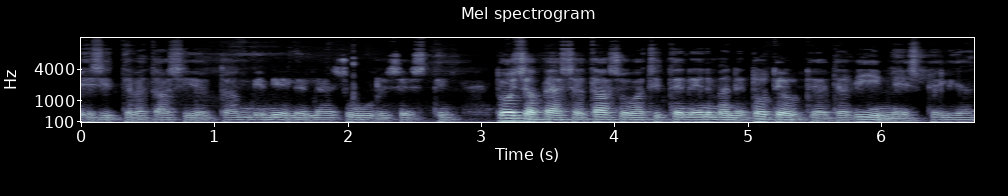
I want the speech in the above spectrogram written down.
esittävät asioita mielellään suullisesti. Toisessa päässä taas ovat sitten enemmän ne toteuttajat ja viimeistelijät.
